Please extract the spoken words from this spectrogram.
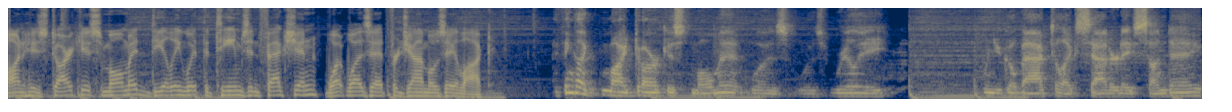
On his darkest moment, dealing with the team's infection, what was it for John Mozeliak? I think like my darkest moment was was really when you go back to like Saturday, Sunday,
